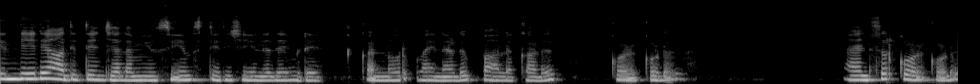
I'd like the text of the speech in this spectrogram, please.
ഇന്ത്യയിലെ ആദ്യത്തെ ജല മ്യൂസിയം സ്ഥിതി ചെയ്യുന്നത് എവിടെ? കണ്ണൂർ വയനാട് പാലക്കാട് കോഴിക്കോട്. ആൻസർ കോഴിക്കോട്.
